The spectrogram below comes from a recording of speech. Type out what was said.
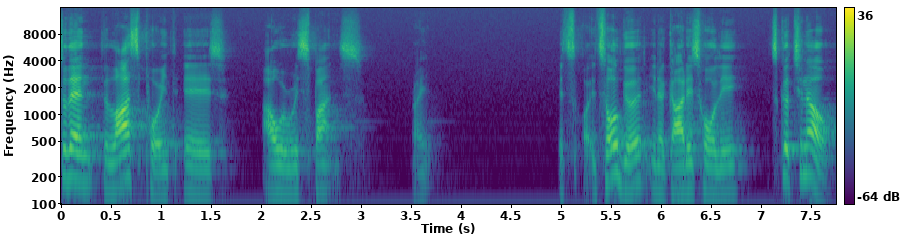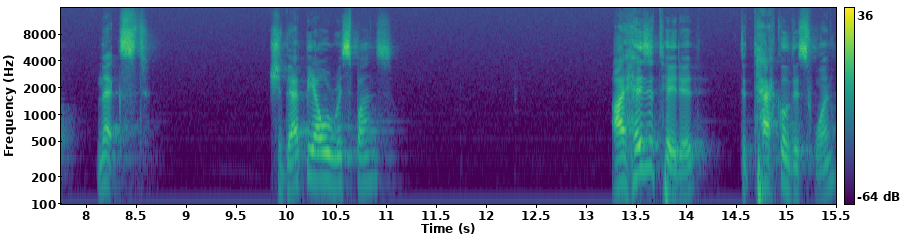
So then the last point is our response, right? It's, it's all good. You know, God is holy. It's good to know. Next. Should that be our response? I hesitated to tackle this one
